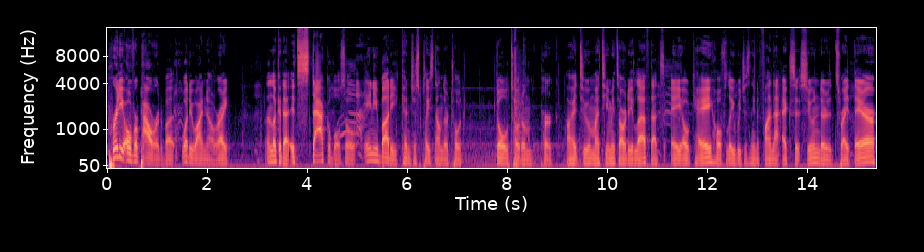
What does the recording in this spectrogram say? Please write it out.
Pretty overpowered, but what do I know, right? And look at that. It's stackable, so anybody can just place down their to Dull Totem perk. Alright, two of my teammates already left. That's a-okay. Hopefully, we just need to find that exit soon. There, It's right there.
